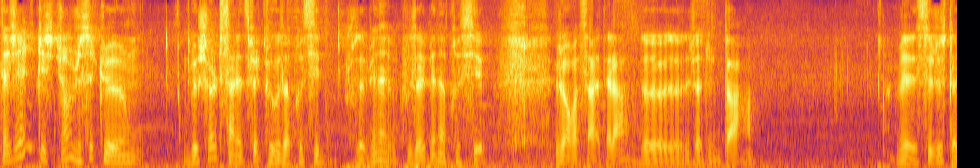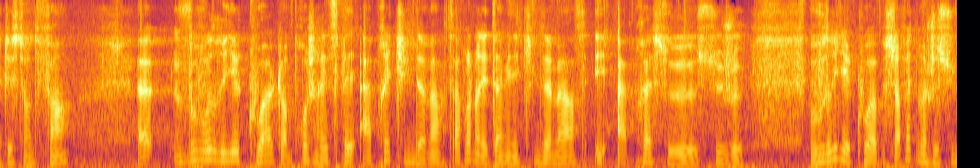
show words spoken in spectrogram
Tiens, J'ai une question, je sais que Bechol, c'est un let's play que vous appréciez, que vous avez bien, apprécié. Déjà, on va s'arrêter là, déjà d'une part. Mais c'est juste la question de fin. Euh, vous voudriez quoi comme prochain let's play après Kingdom Hearts? Après j'en ai terminé Kingdom Hearts et après ce, jeu. Vous voudriez quoi? Parce qu'en fait moi je suis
